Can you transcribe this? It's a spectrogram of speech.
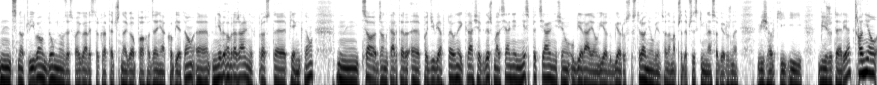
mm, cnotliwą, dumną ze swojego arystokratycznego pochodzenia kobietą, e, niewyobrażalnie wprost e, piękną, mm, co John Carter podziwia w pełnej krasie, gdyż Marsjanie niespecjalnie się ubierają i od ubioru stronią, więc ona ma przede wszystkim na sobie różne wisiorki i biżuterię. On ją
